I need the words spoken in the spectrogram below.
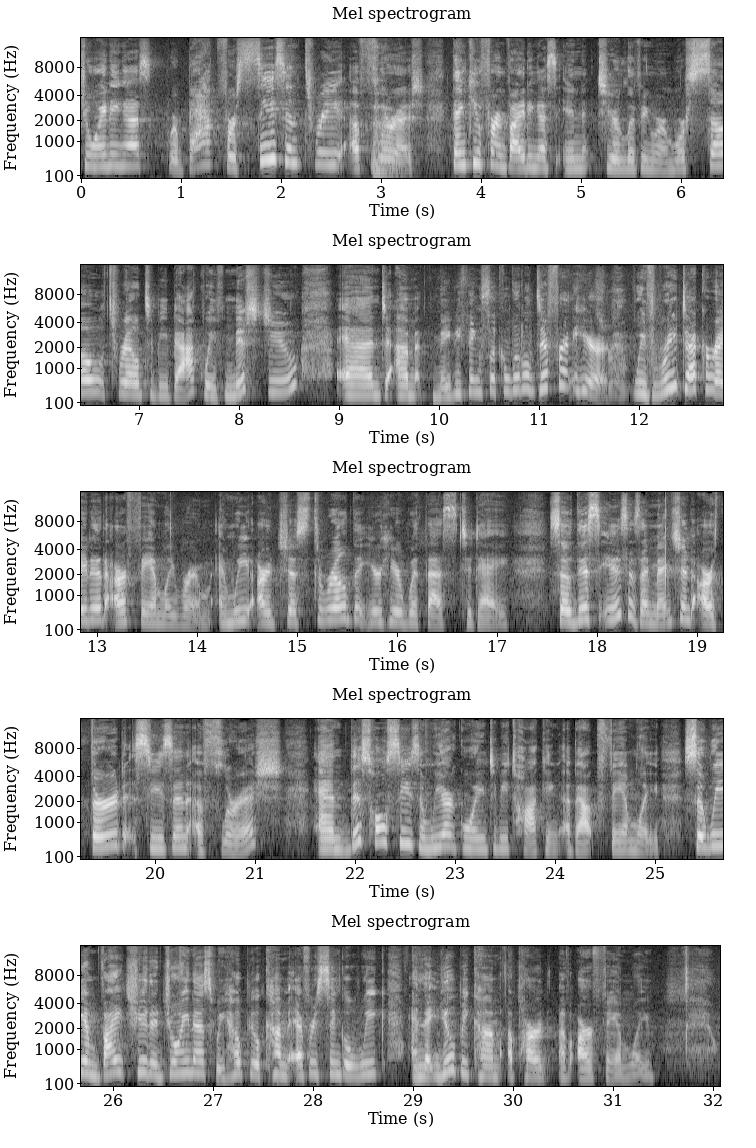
joining us. We're back for season three of Flourish. Thank you for inviting us into your living room. We're so thrilled to be back. We've missed you, and um, maybe things look a little different here. Right. We've redecorated our family room, and we are just thrilled that you're here with us today. So, this is, as I mentioned, our third season of Flourish. And this whole season, we are going to be talking about family. So we invite you to join us. We hope you'll come every single week and that you'll become a part of our family.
